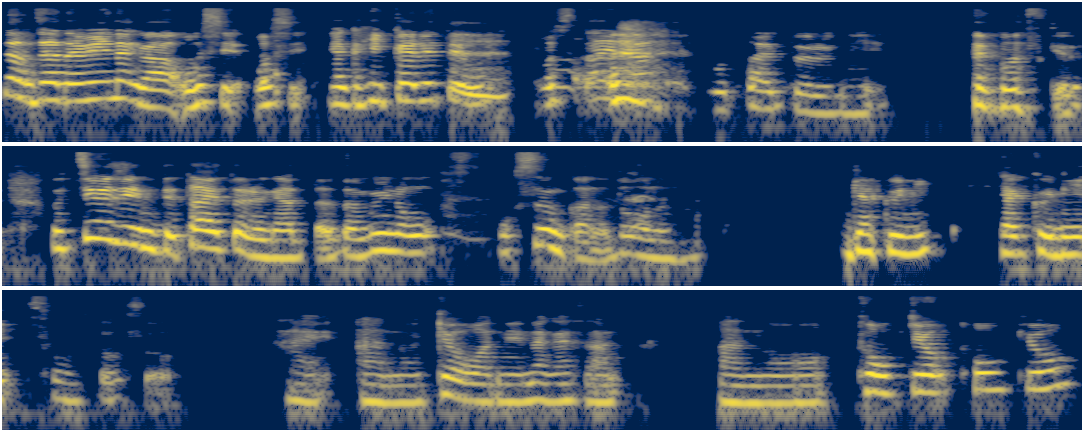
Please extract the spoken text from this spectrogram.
でも、じゃあね、みんなが押し、押し、なんか惹かれて押押したいなってタイトルにありますけど、宇宙人ってタイトルがあったらみんな押すんかな？どうなの？逆に？逆に。そうそうそう。はい。あの、今日はね、長井さん、あの、東京、東京？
